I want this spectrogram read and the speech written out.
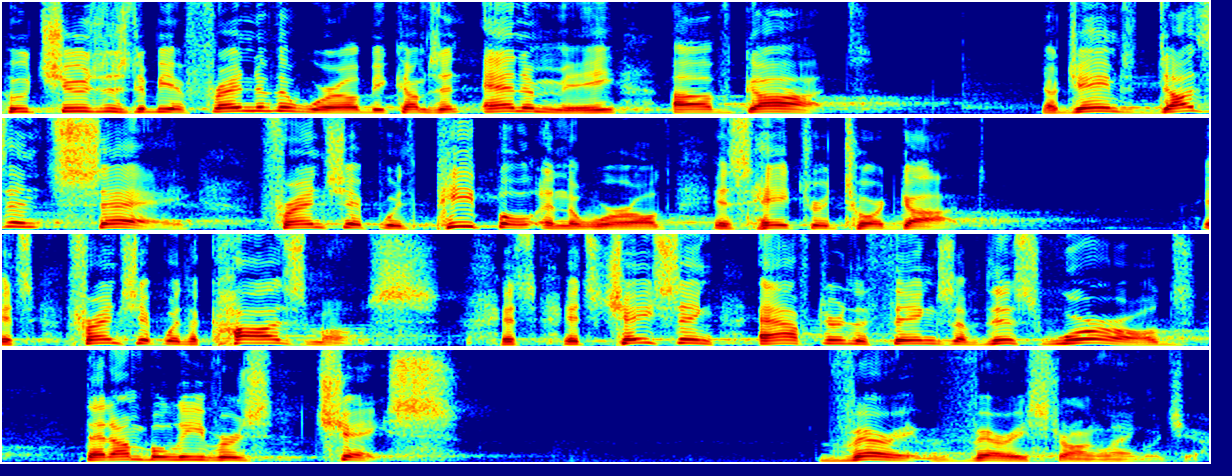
who chooses to be a friend of the world becomes an enemy of God. Now, James doesn't say friendship with people in the world is hatred toward God. It's friendship with the cosmos. It's, it's chasing after the things of this world that unbelievers chase. Very, very strong language here.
